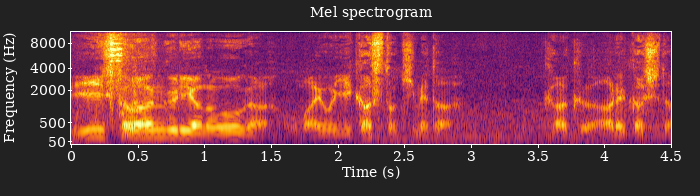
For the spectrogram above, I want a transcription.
イースアングリアの王がお前を生かすと決めた。かくあれかしだ。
